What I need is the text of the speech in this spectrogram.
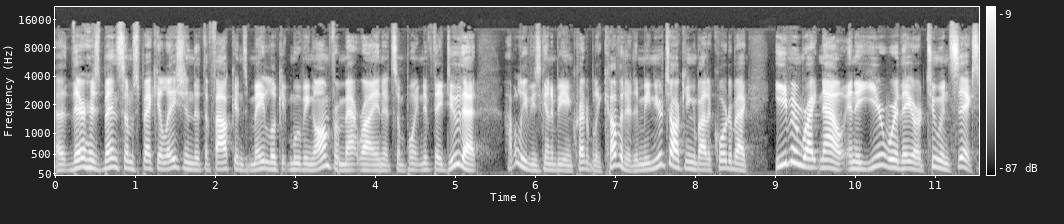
uh, there has been some speculation that the Falcons may look at moving on from Matt Ryan at some point. And if they do that, I believe he's going to be incredibly coveted. I mean, you're talking about a quarterback, even right now, in a year where they are two and six,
